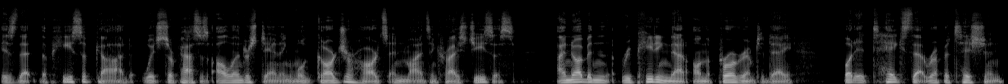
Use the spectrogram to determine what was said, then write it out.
is that the peace of God, which surpasses all understanding, will guard your hearts and minds in Christ Jesus. I know I've been repeating that on the program today, but it takes that repetition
